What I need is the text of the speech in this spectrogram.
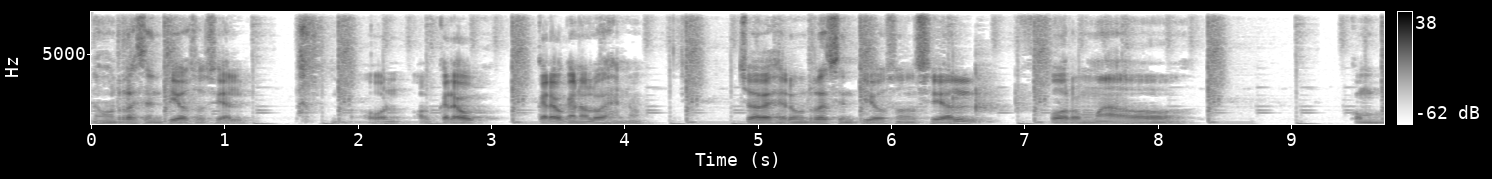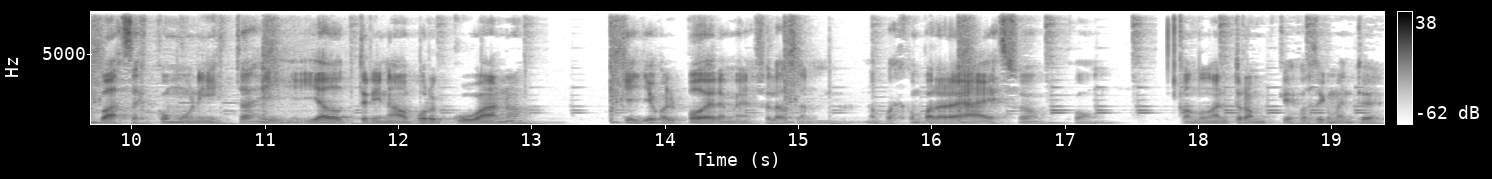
no es un resentido social, o, creo, creo que no lo es, ¿no? Chávez era un resentido social formado con bases comunistas y, adoctrinado por cubanos que llegó al poder en Venezuela. No puedes comparar a eso con, con Donald Trump, que es básicamente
